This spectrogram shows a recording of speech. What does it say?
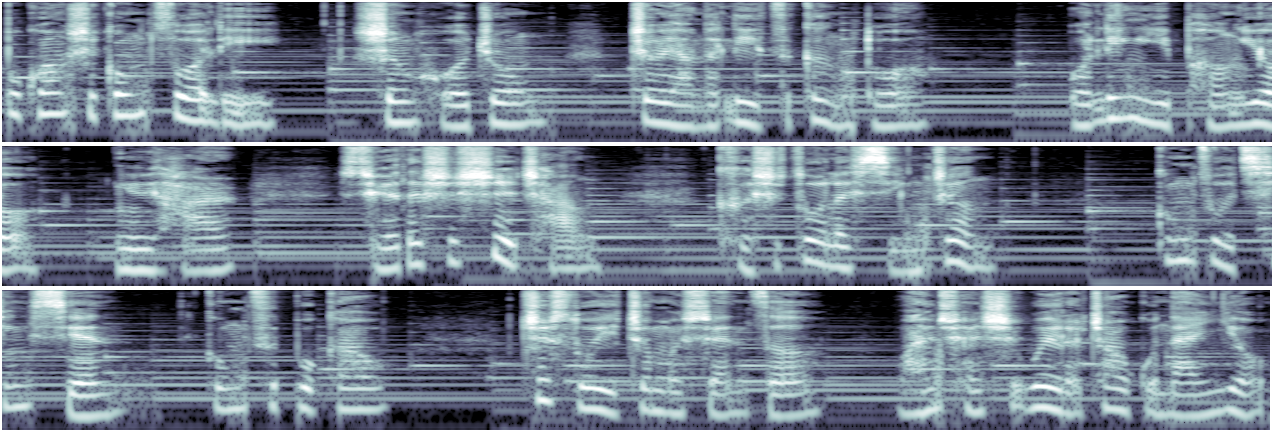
不光是工作里，生活中这样的例子更多。我另一朋友，女孩，学的是市场，可是做了行政。工作清闲，工资不高，之所以这么选择，完全是为了照顾男友。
